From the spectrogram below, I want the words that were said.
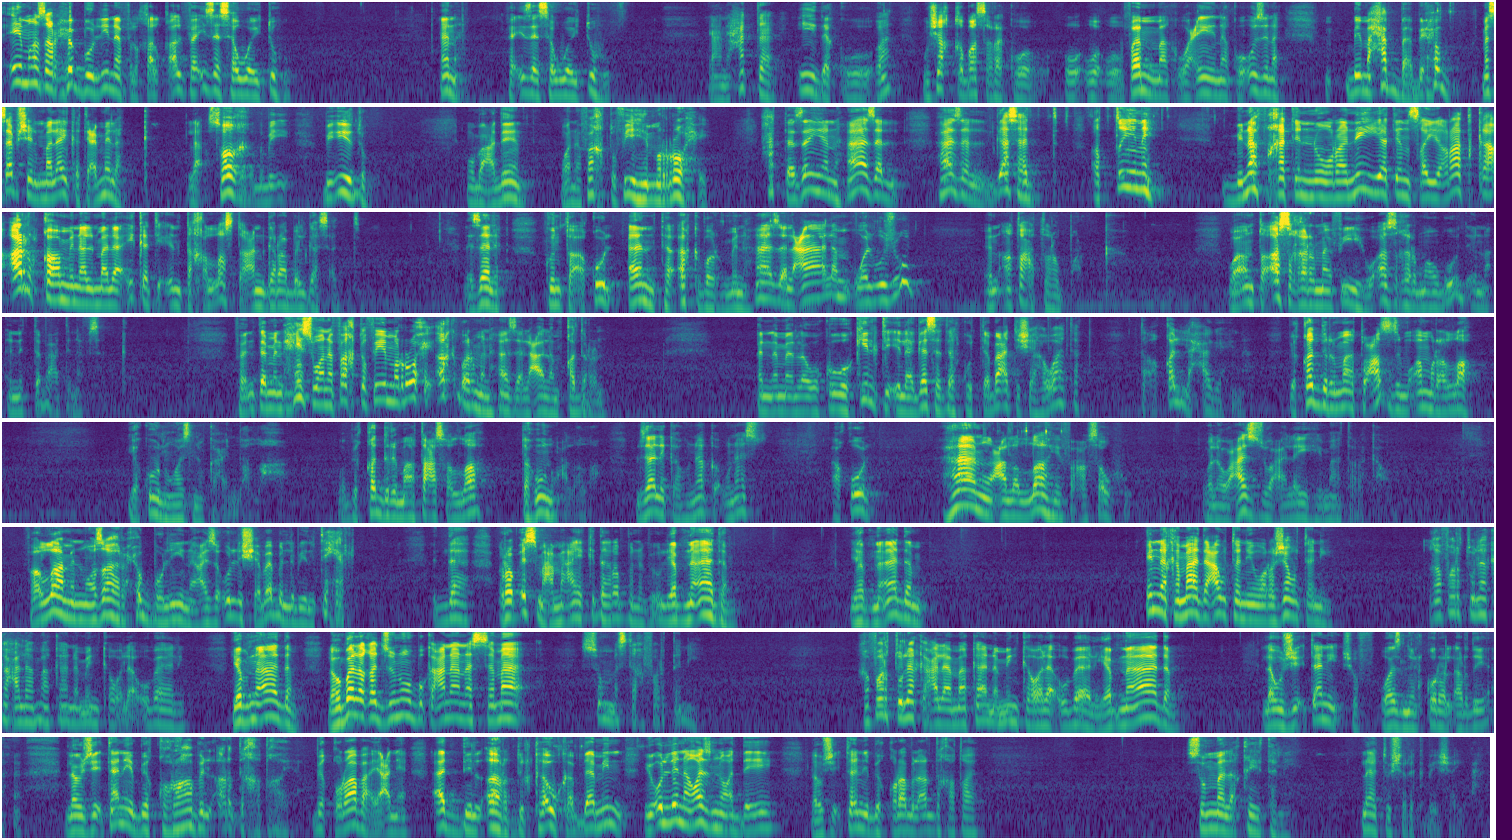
إيه مظهر حبه لينا في الخلق؟ قال فإذا سويته. أنا فإذا سويته. يعني حتى إيدك؟ وشق بصرك وفمك وعينك وأذنك بمحبة بحب. ما سابش الملائكة تعملك. لا صاغ بإيده. وبعدين ونفخت فيه من روحي. حتى زين هذا هذا الجسد الطيني. بنفخة نورانية صيرتك أرقى من الملائكة إن تخلصت عن جراب الجسد. لذلك كنت أقول أنت أكبر من هذا العالم والوجود إن أطعت ربك. وأنت أصغر ما فيه وأصغر موجود إن, إن اتبعت نفسك. فأنت من حيث ونفخت فيه من روحي أكبر من هذا العالم قدرا. إنما لو وكلت إلى جسدك واتبعت شهواتك أنت أقل حاجة هنا. بقدر ما تعظم أمر الله يكون وزنك عند الله وبقدر ما تعصى الله تهون على الله. لذلك هناك أناس أقول هانوا على الله فعصوه ولو عزوا عليه ما تركه. فالله من مظاهر حبه لينا. عايز أقول للشباب اللي بينتحر ده رب اسمع معايا كده ربنا بيقول يا ابن آدم يا ابن آدم إنك ما دعوتني ورجوتني. غفرت لك على ما كان منك ولا أبالي. يا ابن آدم لو بلغت ذنوبك عنان السماء ثم استغفرتني. غفرت لك على ما كان منك ولا أبالي. يا ابن آدم لو جئتني شوف وزن الكرة الأرضية. لو جئتني بقراب الأرض خطايا. بقرابها يعني قد الأرض الكوكب ده مين يقول لنا وزنه قد إيه؟ لو جئتني بقراب الأرض خطايا. ثم لقيتني. لا تشرك بي شيئا.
